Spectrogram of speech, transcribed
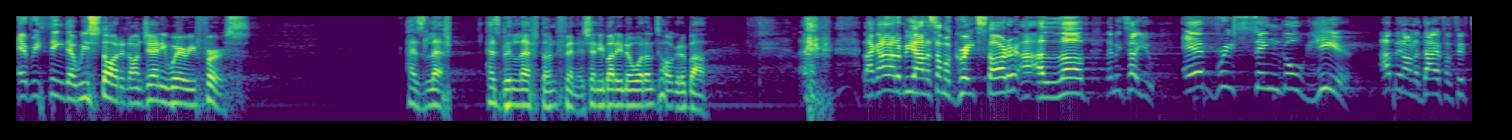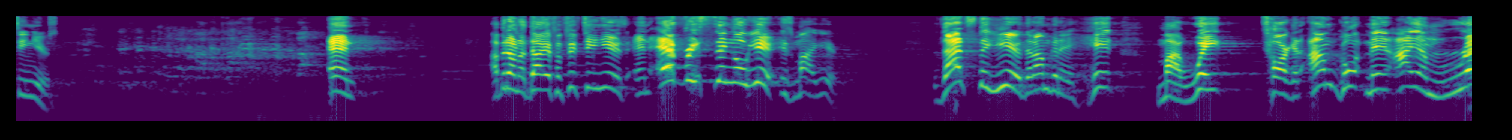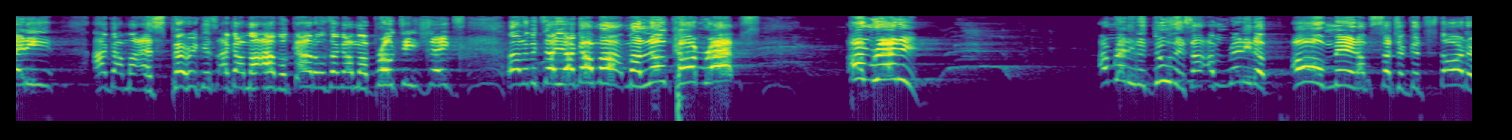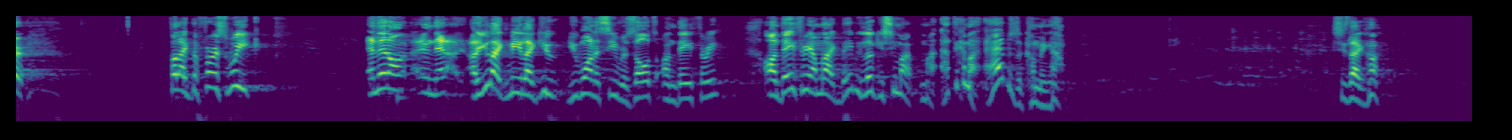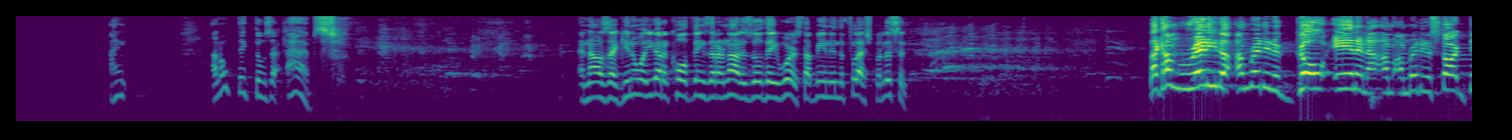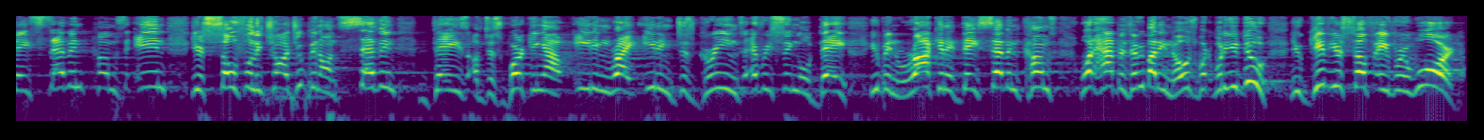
everything that we started on January 1st has left has been left unfinished. Anybody know what I'm talking about? like I gotta be honest, I'm a great starter. I, I love, let me tell you, every single year, I've been on a diet for 15 years. and I've been on a diet for 15 years, and every single year is my year. That's the year that I'm gonna hit my weight target. I'm going, man, I am ready I got my asparagus, I got my avocados, I got my protein shakes. Uh, let me tell you, I got my, my low carb wraps. I'm ready. I'm ready to do this. I, I'm ready to, oh man, I'm such a good starter. For like the first week. And then, on, and then are you like me, like you, you want to see results on day three? On day three, I'm like, baby, look, you see my, my I think my abs are coming out. She's like, huh? I, I don't think those are abs. and I was like, you know what? You got to call things that are not as though they were. Stop being in the flesh. But listen. Like I'm ready to, I'm ready to go in and I'm, I'm ready to start. Day seven comes in. You're so fully charged. You've been on seven days of just working out, eating right, eating just greens every single day. You've been rocking it. Day seven comes. What happens? Everybody knows. What, what do you do? You give yourself a reward.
